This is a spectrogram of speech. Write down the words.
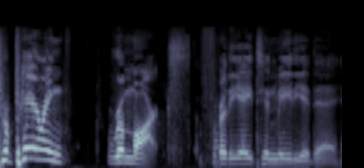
preparing remarks for the A10 Media Day,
